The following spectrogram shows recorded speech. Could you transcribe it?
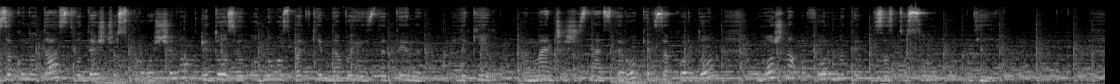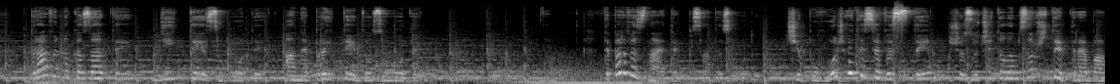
законодавство дещо спрощено і дозвіл одного з батьків на виїзд дитини, який менше 16 років за кордон, можна оформити в застосунку дія. Правильно казати дійти згоди, а не прийти до згоди. Тепер ви знаєте, як писати згоду. Чи погоджуєтеся ви з тим, що з учителем завжди треба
